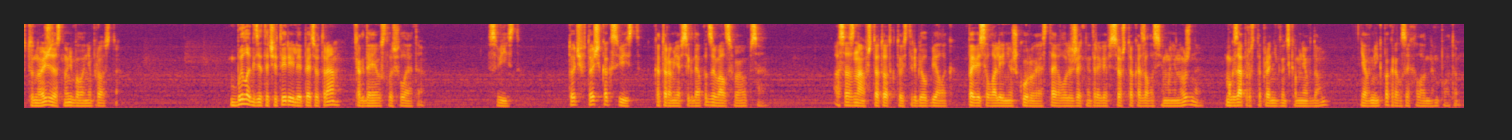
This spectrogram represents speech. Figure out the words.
В ту ночь заснуть было непросто. Было где-то 4 или 5 утра, когда я услышал это. Свист. Точь в точь как свист, которым я всегда подзывал своего пса. Осознав, что тот, кто истребил белок, повесил оленью шкуру и оставил лежать на траве все, что казалось ему не нужно, мог запросто проникнуть ко мне в дом, я вмиг покрылся холодным потом.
